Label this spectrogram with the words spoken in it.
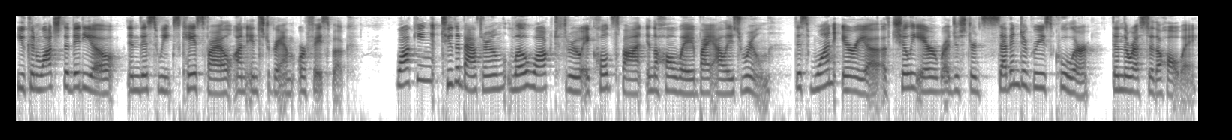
You can watch the video in this week's case file on Instagram or Facebook. Walking to the bathroom, Lo walked through a cold spot in the hallway by Allie's room. This one area of chilly air registered 7 degrees cooler than the rest of the hallway.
